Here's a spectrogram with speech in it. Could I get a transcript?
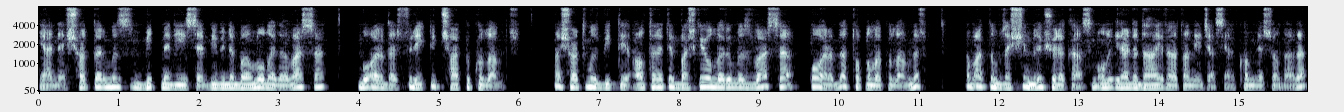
Yani şartlarımız bitmediyse birbirine bağımlı olaylar varsa bu arada sürekli çarpı kullanılır. Ha, şartımız bitti. Alternatif başka yollarımız varsa o arada toplama kullanılır. Ama aklımıza şimdilik şöyle kalsın. Onu ileride daha rahat anlayacağız yani kombinasyonlarda.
